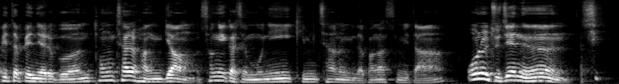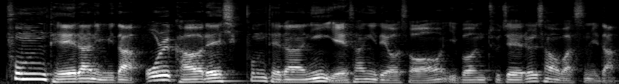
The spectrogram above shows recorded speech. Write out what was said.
피터팬 여러분. 통찰 환경 성형외과 전문의 김찬호입니다. 반갑습니다. 오늘 주제는 식품 대란입니다. 올 가을에 식품 대란이 예상이 되어서 이번 주제를 삼아봤습니다.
